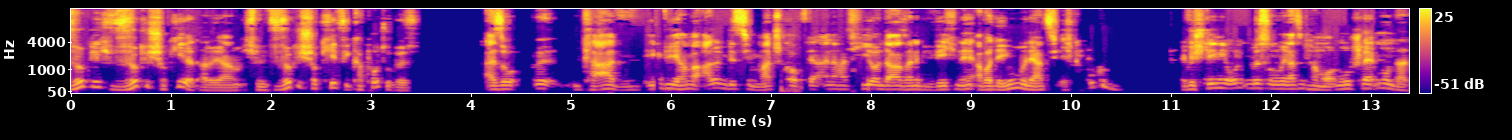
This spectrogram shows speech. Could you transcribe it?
wirklich, wirklich schockiert, Adriano. Ich bin wirklich schockiert, wie kaputt du bist. Also, äh, klar, irgendwie haben wir alle ein bisschen Matschkopf. Der eine hat hier und da seine Bewegungen, ne? aber der Junge, der hat sich echt kaputt gemacht. Wir stehen hier unten, müssen unsere ganzen Klamotten hochschleppen und da hat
